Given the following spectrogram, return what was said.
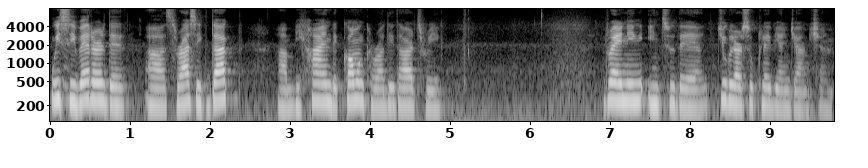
We see better the uh, thoracic duct uh, behind the common carotid artery, draining into the jugular subclavian junction.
